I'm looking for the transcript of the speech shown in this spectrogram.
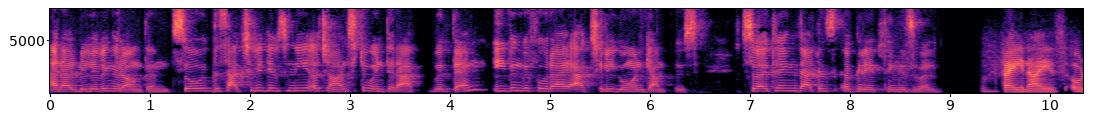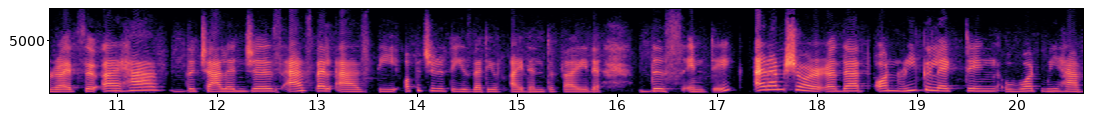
and I'll be living around them. So, this actually gives me a chance to interact with them even before I actually go on campus. So, I think that is a great thing as well. Very nice. All right. So I have the challenges as well as the opportunities that you've identified this intake. And I'm sure uh, that on recollecting what we have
